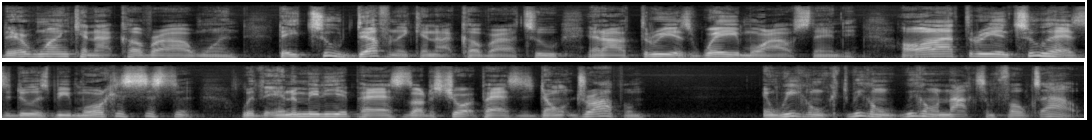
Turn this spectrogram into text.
their one cannot cover our one. They two definitely cannot cover our two. And our three is way more outstanding. All our three and two has to do is be more consistent with the intermediate passes or the short passes. Don't drop them. And we gon' we gon' we gonna knock some folks out.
